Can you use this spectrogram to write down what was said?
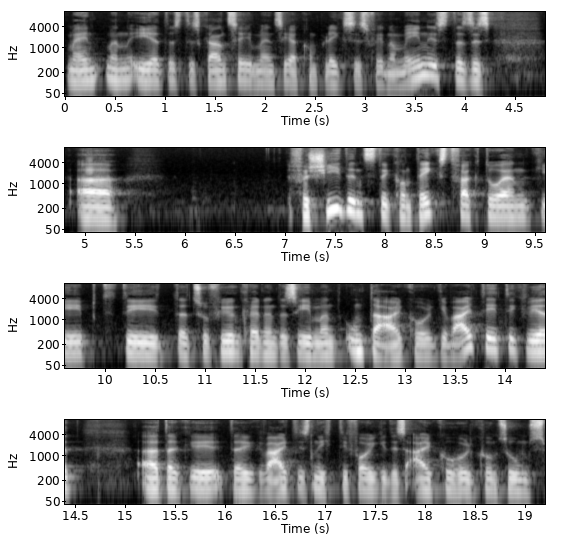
meint man eher, dass das Ganze eben ein sehr komplexes Phänomen ist, dass es äh, verschiedenste Kontextfaktoren gibt, die dazu führen können, dass jemand unter Alkohol gewalttätig wird. Äh, der Gewalt ist nicht die Folge des Alkoholkonsums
